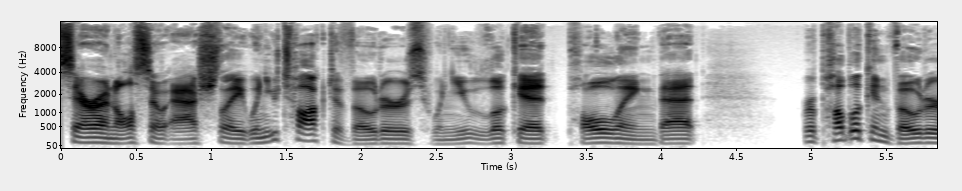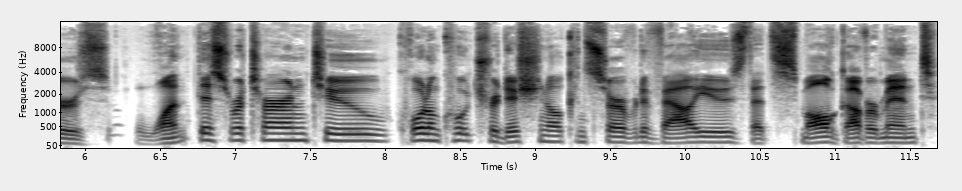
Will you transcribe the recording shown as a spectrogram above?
Sarah and also Ashley, when you talk to voters, when you look at polling, that Republican voters want this return to quote unquote traditional conservative values, that small government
